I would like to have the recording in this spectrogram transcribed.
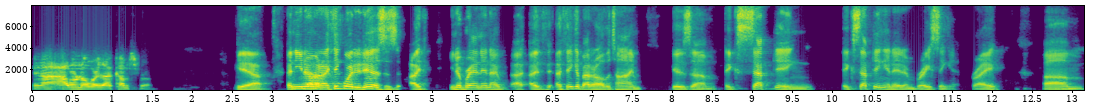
and I, I don't know where that comes from. Yeah, and you know, and I think what it is is I, you know, Brandon, I I, I think about it all the time is um, accepting accepting it and embracing it, right? Um,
